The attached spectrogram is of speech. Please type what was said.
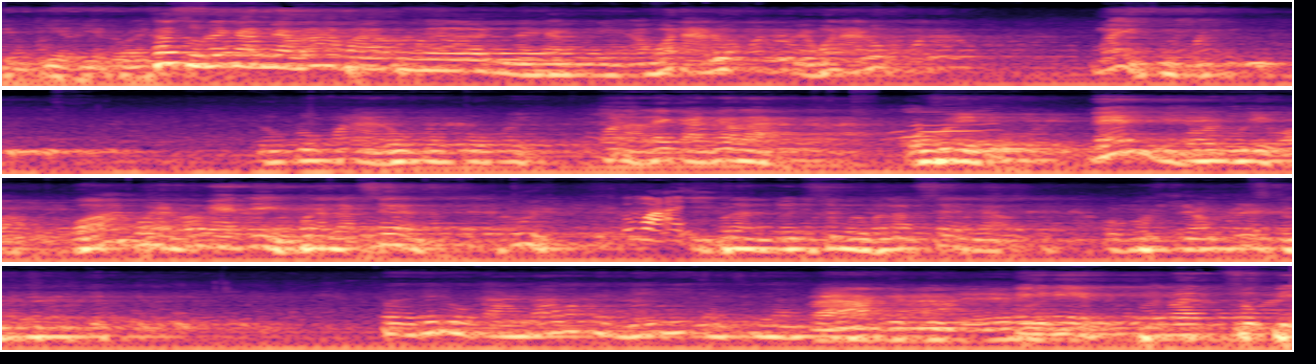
เป็นที่เรียบร้อยเข้าสู่รายการแมวล่าพาเพลินนะครับนี่เอาหัวหน้าลูกแมวหัวหน้าลูกไม่ลูกลูกหัวหน้าลูกลูกลูกหัวหน้ารายการแมวล่าโอ้ผู้หญิงแม่นคนเป็นผู้หญิงวะหัวผู้นั้นว่าแม่นเองผู้นั้นรับเสื้ออุ้ยไว้ผู้นั้นจนสมือมารับเสื้อแล้วผมไม่เกี่ยวเลยเปิดฤดูกาลมากว่าเป็นเรื่องที่จะเชื่อแป๊กเป็นอยู่ดีปีนี้เพิ่นว่าสุปี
